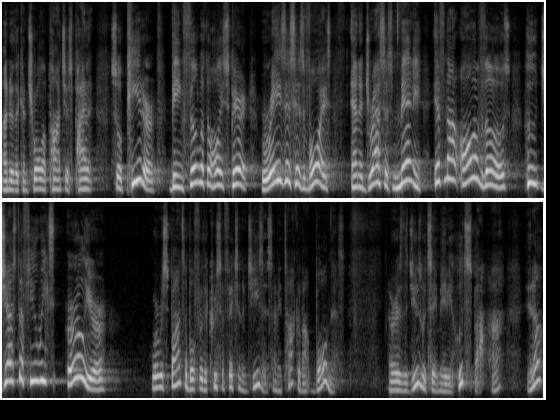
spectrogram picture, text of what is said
under the control of Pontius Pilate. So Peter, being filled with the Holy Spirit, raises his voice and addresses many, if not all of those who just a few weeks earlier were responsible for the crucifixion of Jesus. I mean, talk about boldness. Or as the Jews would say, maybe chutzpah, huh? You know?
